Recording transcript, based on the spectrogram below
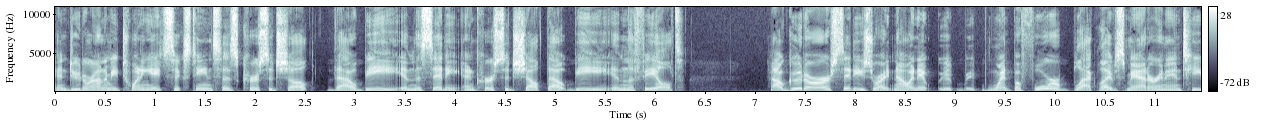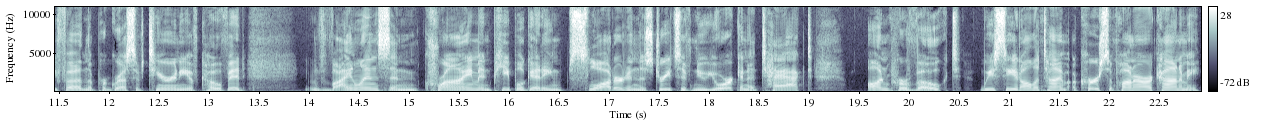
And Deuteronomy 28:16 says, "Cursed shalt thou be in the city, and cursed shalt thou be in the field." How good are our cities right now? And it, it, it went before Black Lives Matter and Antifa and the progressive tyranny of COVID violence and crime and people getting slaughtered in the streets of New York and attacked unprovoked. We see it all the time. A curse upon our economy.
